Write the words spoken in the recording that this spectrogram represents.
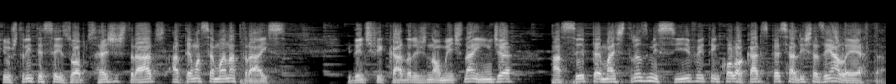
que os 36 óbitos registrados até uma semana atrás. Identificada originalmente na Índia, a cepa é mais transmissível e tem colocado especialistas em alerta.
